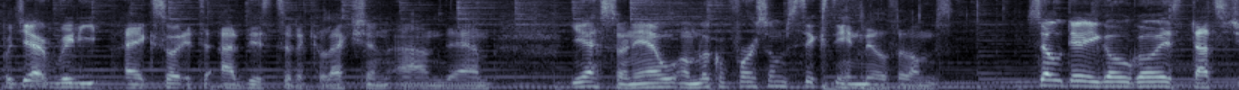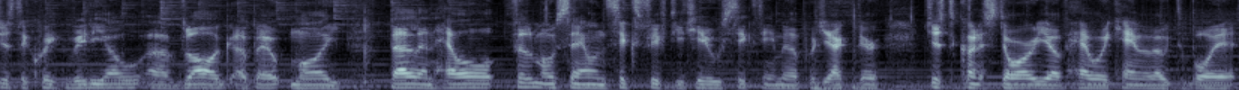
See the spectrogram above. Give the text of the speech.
But yeah, really excited to add this to the collection and um, yeah, so now I'm looking for some 16mm films. So there you go guys, that's just a quick video, a vlog about my Bell & Howell Filmosound 652 16mm projector. Just a kind of story of how I came about to buy it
